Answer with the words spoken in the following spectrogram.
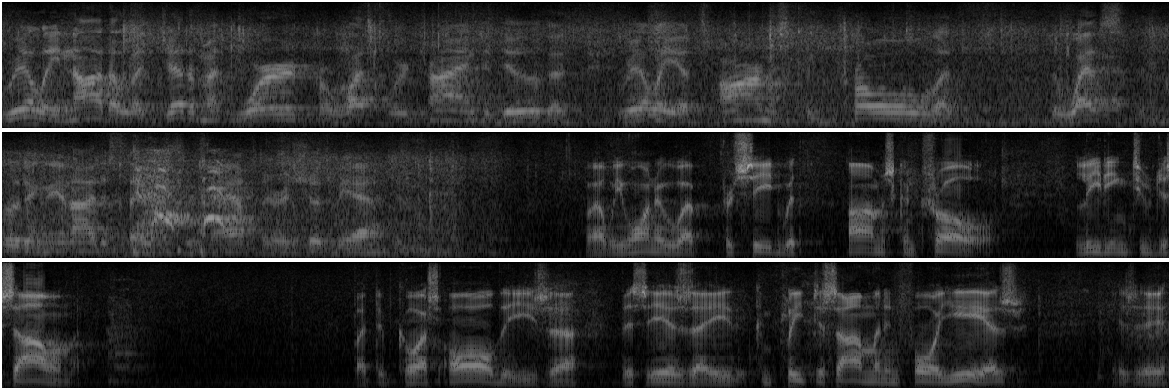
really not a legitimate word for what we're trying to do, that really it's arms control that the West, including the United States, is after or should be after? Well, we want to uh, proceed with arms control, leading to disarmament. But of course, all these, uh, this is a complete disarmament in four years, is a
